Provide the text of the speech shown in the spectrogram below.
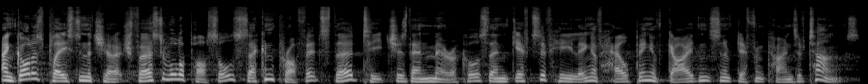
And God has placed in the church, first of all, apostles, second, prophets, third, teachers, then miracles, then gifts of healing, of helping, of guidance, and of different kinds of tongues.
